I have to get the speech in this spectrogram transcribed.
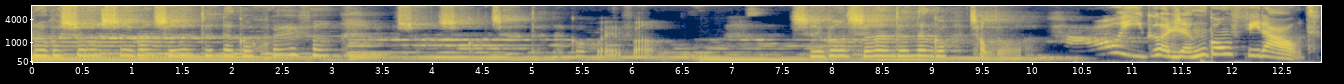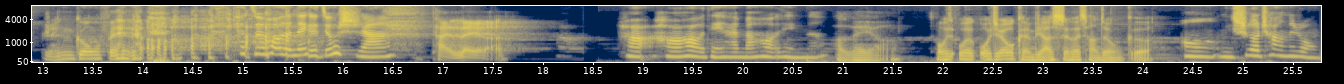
如果说时光真的能够回放，如果说时光真的能够回放。时光真的能够差不多了，一个人工 feed out，人工 feed out，，他最后的那个就是啊，太累了，好好好听，还蛮好听的。好累啊！我我我觉得我可能比较适合唱这种歌。哦，你适合唱那种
